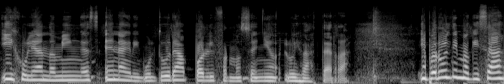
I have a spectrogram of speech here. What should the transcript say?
y Julián Domínguez en agricultura por el formoseño Luis Basterra. Y por último, quizás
